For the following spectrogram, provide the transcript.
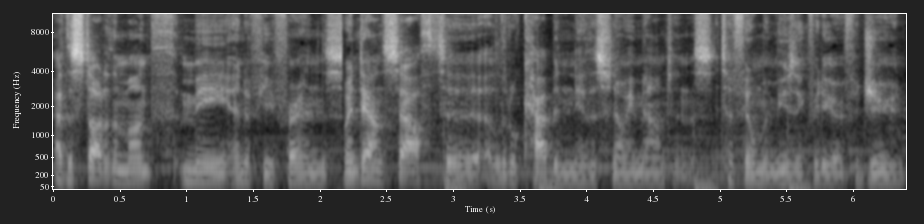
At the start of the month, me and a few friends went down south to a little cabin near the snowy mountains to film a music video for June.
